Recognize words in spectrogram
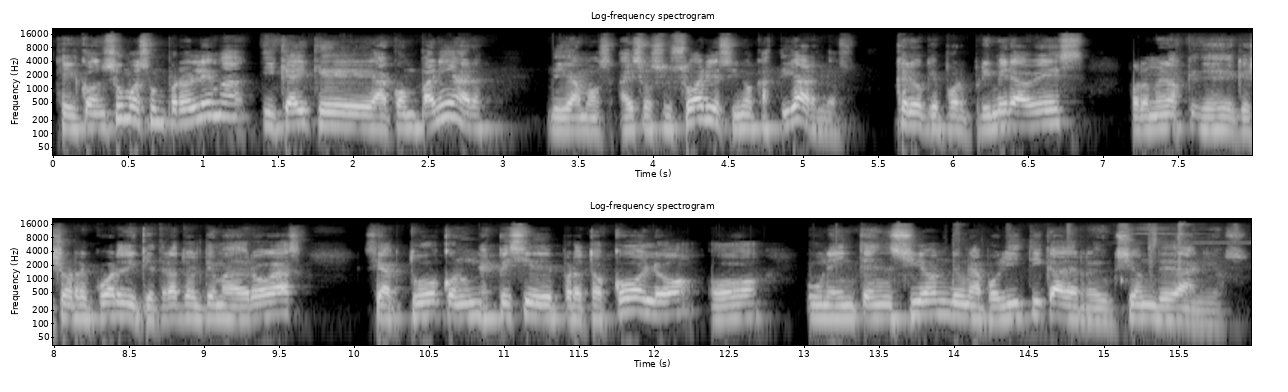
que el consumo es un problema y que hay que acompañar, digamos, a esos usuarios y no castigarlos. Creo que por primera vez por lo menos desde que yo recuerdo y que trato el tema de drogas, se actuó con una especie de protocolo o una intención de una política de reducción de daños.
